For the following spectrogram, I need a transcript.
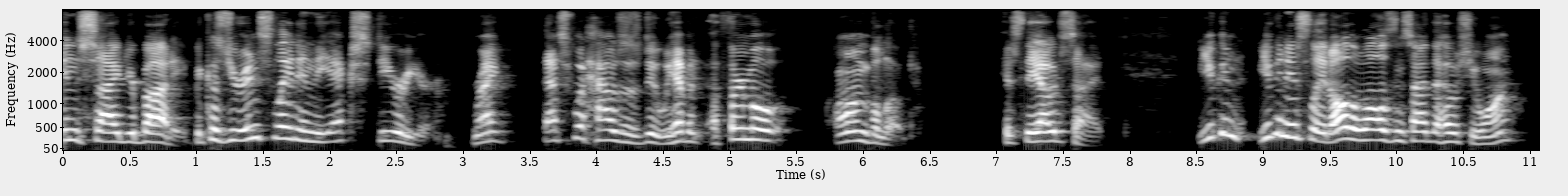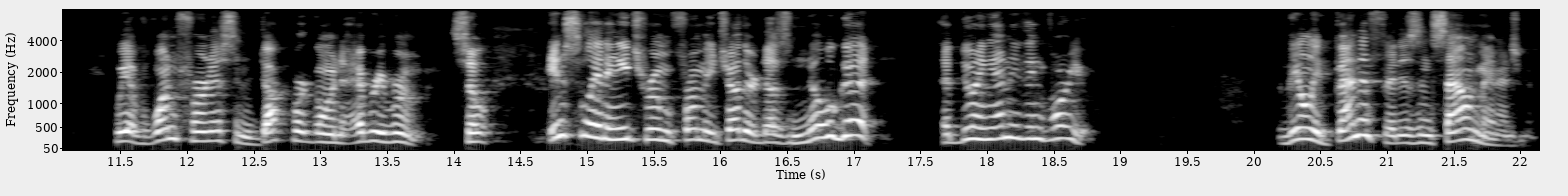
inside your body? Because you're insulating the exterior, right? That's what houses do. We have a thermal envelope. It's the outside. You can you can insulate all the walls inside the house you want. We have one furnace and ductwork going to every room. So insulating each room from each other does no good at doing anything for you. The only benefit is in sound management.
